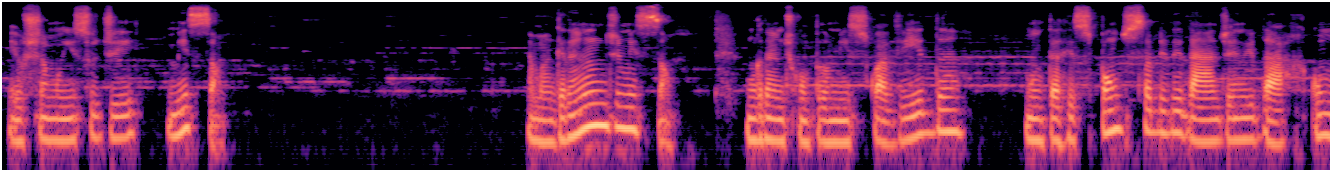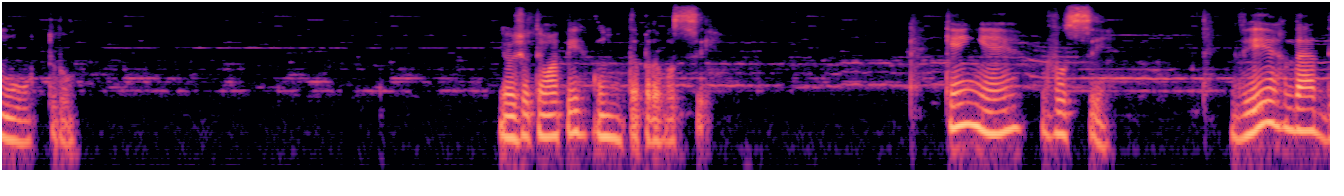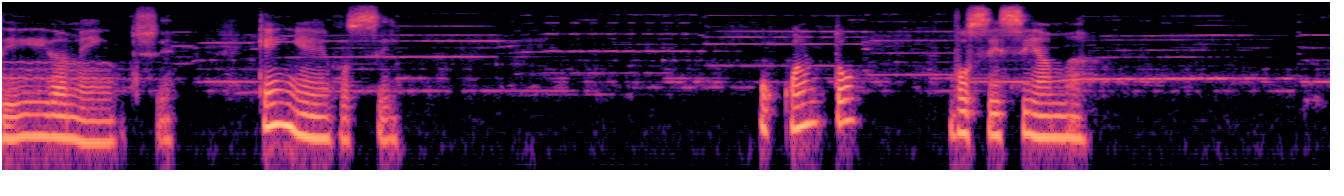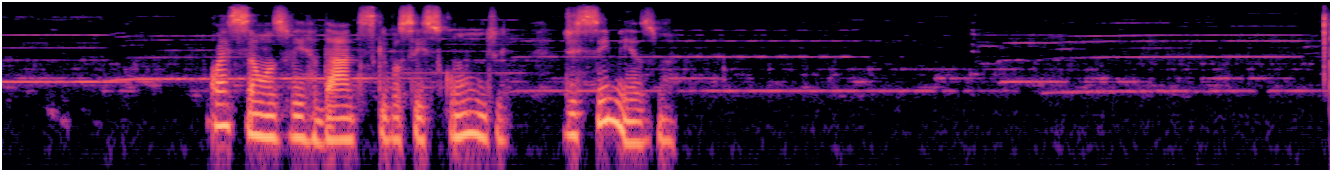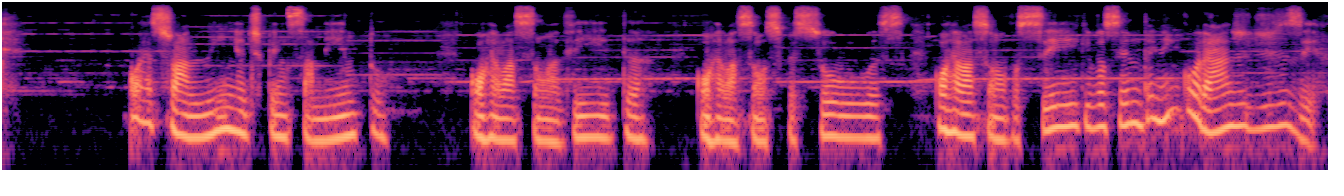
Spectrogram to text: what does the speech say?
eu chamo isso de missão. É uma grande missão, um grande compromisso com a vida, muita responsabilidade em lidar com o outro. E hoje eu tenho uma pergunta para você. Quem é você? Verdadeiramente. Quem é você? O quanto você se ama? Quais são as verdades que você esconde de si mesmo? Qual é a sua linha de pensamento com relação à vida, com relação às pessoas, com relação a você, que você não tem nem coragem de dizer.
